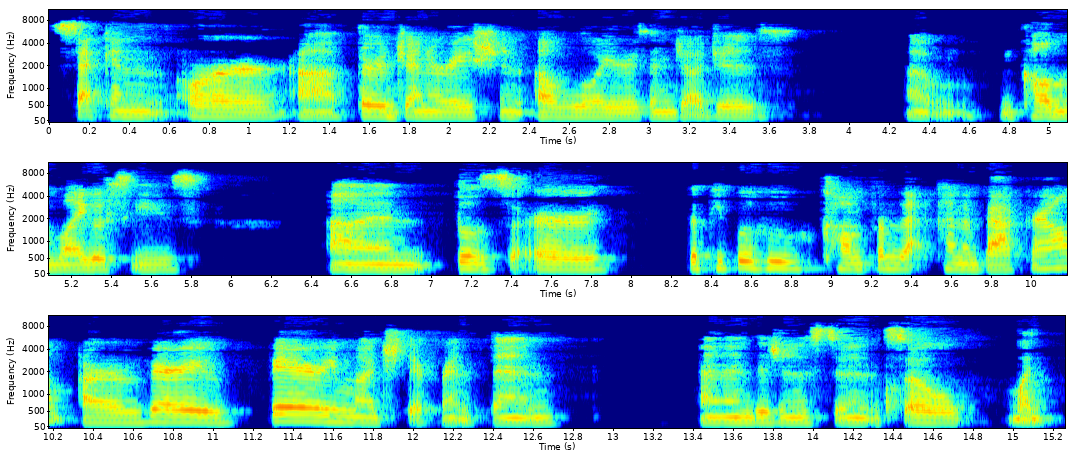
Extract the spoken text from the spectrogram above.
second or uh, third generation of lawyers and judges. Um, we call them legacies. And those are the people who come from that kind of background are very, very much different than an indigenous student. So when,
